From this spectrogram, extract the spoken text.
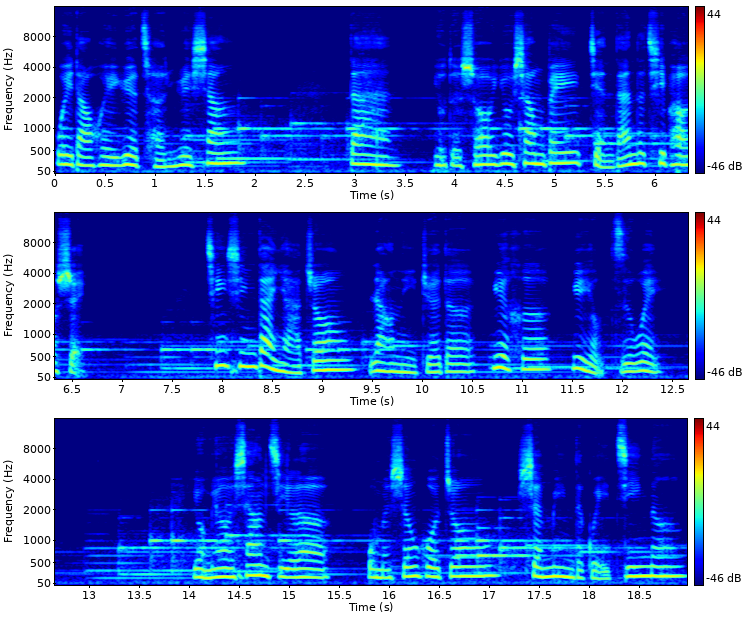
味道会越陈越香；但有的时候又像杯简单的气泡水，清新淡雅中，让你觉得越喝越有滋味。有没有像极了我们生活中生命的轨迹呢？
